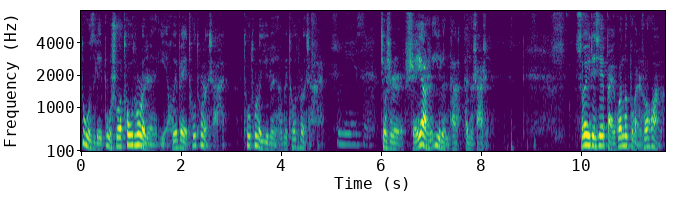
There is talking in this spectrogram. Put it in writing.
肚子里不说偷偷的人也会被偷偷的杀害，偷偷的议论也会被偷偷的杀害。什么意思？就是谁要是议论他，他就杀谁。所以这些百官都不敢说话了，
